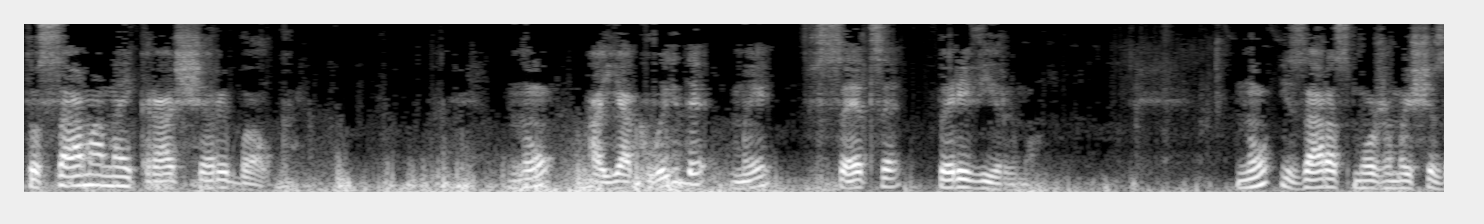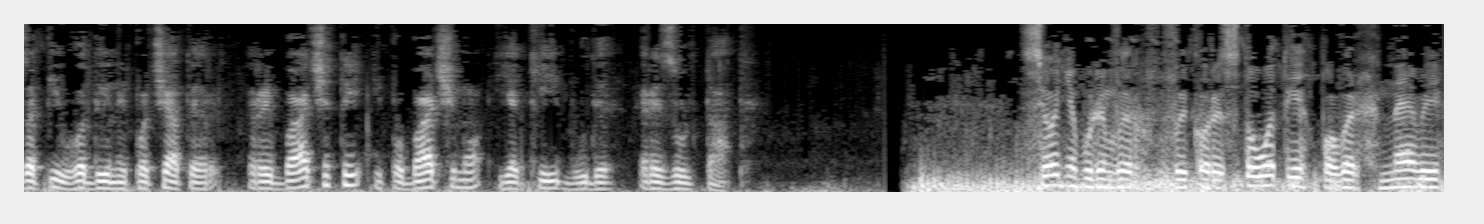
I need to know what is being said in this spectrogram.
то сама найкраща рибалка. Ну, а як вийде, ми все це перевіримо. Ну і зараз можемо ще за півгодини почати рибачити і побачимо, який буде результат. Сьогодні будемо використовувати поверхневі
